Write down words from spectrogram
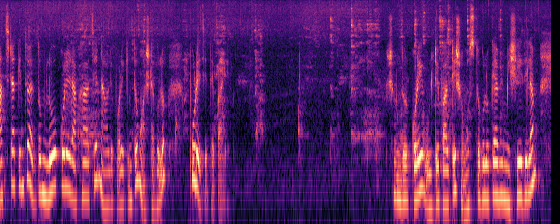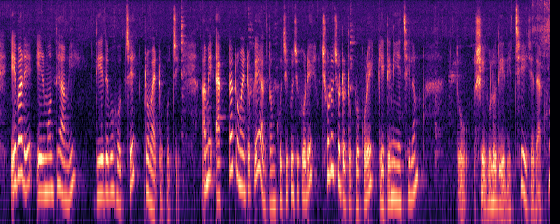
আঁচটা কিন্তু একদম লো করে রাখা আছে নাহলে পরে কিন্তু মশলাগুলো পুড়ে যেতে পারে। সুন্দর করে উল্টে পাল্টে সমস্তগুলোকে আমি মিশিয়ে দিলাম। এবারে এর মধ্যে আমি দিয়ে দেব হচ্ছে টমেটো কুচি। আমি একটা টমেটোকে একদম কুচি কুচি করে ছোট ছোট টুকরো করে কেটে নিয়েছিলাম। তো সেগুলো দিয়ে দিচ্ছি, এই যে দেখো।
